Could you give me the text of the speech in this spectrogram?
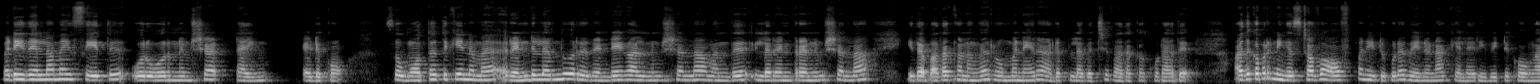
பட் இது எல்லாமே சேர்த்து ஒரு ஒரு நிமிஷம் டைம் எடுக்கும். ஸோ மொத்தத்துக்கே நம்ம ரெண்டுலேருந்து ஒரு ரெண்டே கால் நிமிஷம்தான் வந்து இல்லை ரெண்டரை நிமிஷம்தான் இதை வதக்கணுங்க. ரொம்ப நேரம் அடுப்பில் வச்சு வதக்கக்கூடாது. அதுக்கப்புறம் நீங்கள் ஸ்டவ்வை ஆஃப் பண்ணிவிட்டு கூட வேணும்னா கிளறி விட்டுக்கோங்க.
